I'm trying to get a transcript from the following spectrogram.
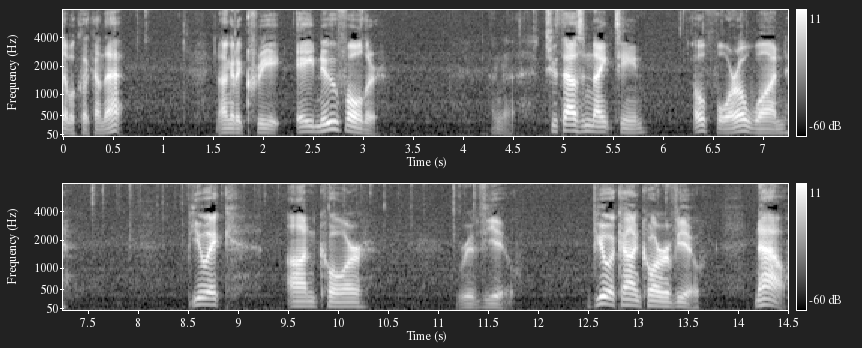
Double click on that. And I'm going to create a new folder. I'm going to 2019 0401 Buick Encore Review. Buick Encore review. Now,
